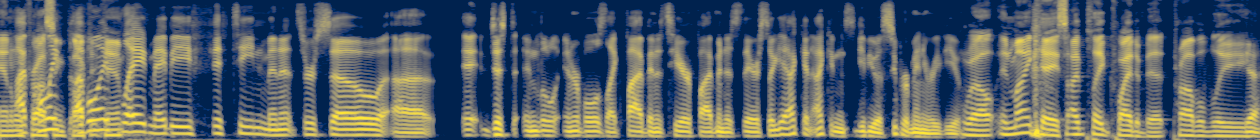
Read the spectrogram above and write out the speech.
Animal I've Crossing only, Pocket I've only Camp? played maybe 15 minutes or so. Uh, it, just in little intervals, like five minutes here, five minutes there. So yeah, I can I can give you a super mini review. well, in my case, I played quite a bit. Probably. Yeah.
